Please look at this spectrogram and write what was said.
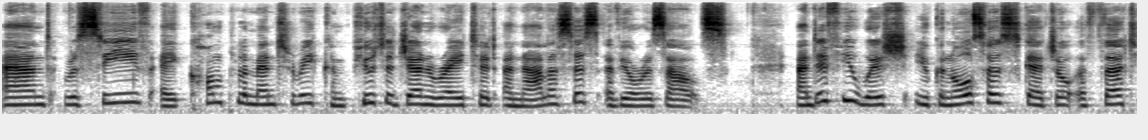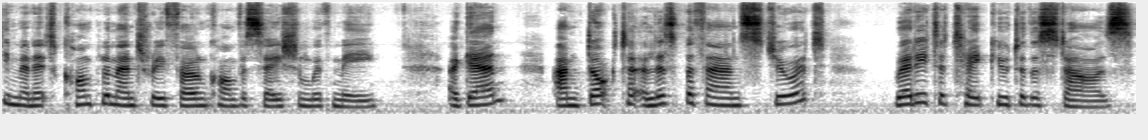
and receive a complimentary computer generated analysis of your results. And if you wish, you can also schedule a 30 minute complimentary phone conversation with me. Again, I'm Dr. Elizabeth Ann Stewart, ready to take you to the stars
